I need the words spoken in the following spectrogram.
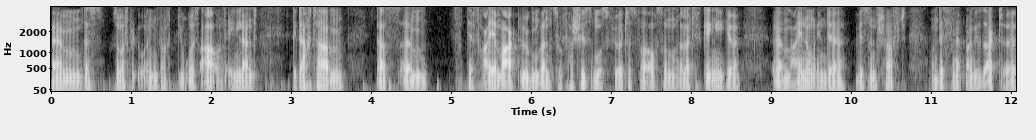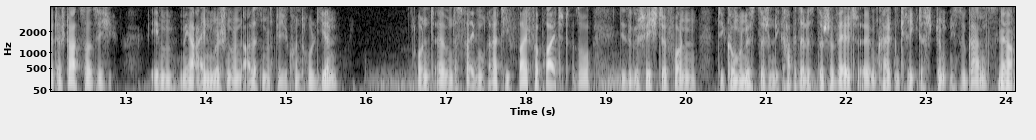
Ähm, dass zum Beispiel einfach die USA und England gedacht haben, dass ähm, der freie Markt irgendwann zu Faschismus führt. Das war auch so eine relativ gängige äh, Meinung in der Wissenschaft. Und deswegen hat man gesagt, äh, der Staat soll sich eben mehr einmischen und alles Mögliche kontrollieren. Und ähm, das war eben relativ weit verbreitet. Also diese Geschichte von die kommunistische und die kapitalistische Welt äh, im Kalten Krieg, das stimmt nicht so ganz. Ja.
